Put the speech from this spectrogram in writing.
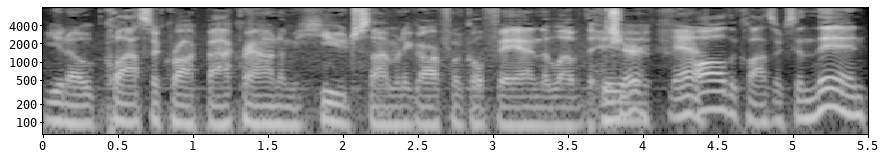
you know classic rock background. I'm a huge Simon and Garfunkel fan. I love the Who, Sure, yeah. all the classics, and then.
